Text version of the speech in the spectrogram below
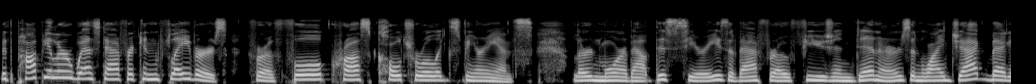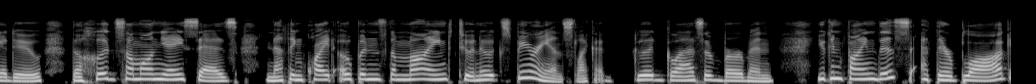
with popular West African flavors for a full cross cultural experience. Learn more about this series of Afro fusion dinners and why Jack Begadou, the Hood Sommelier, says nothing quite opens the mind to a new experience like a good glass of bourbon. You can find this at their blog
